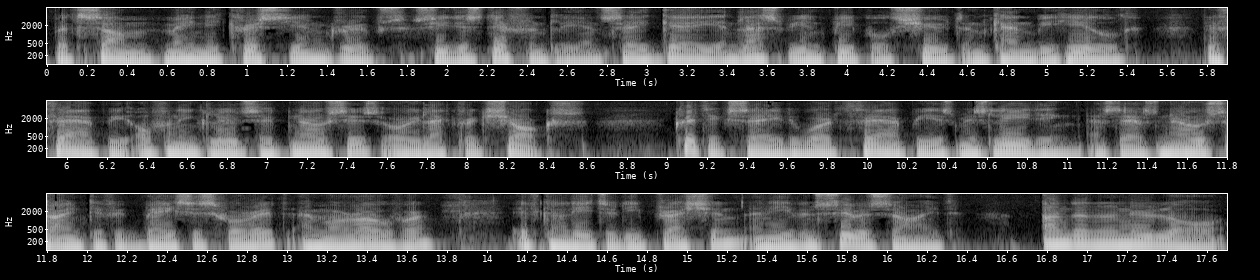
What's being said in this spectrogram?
but some, mainly Christian groups, see this differently and say gay and lesbian people should and can be healed. The therapy often includes hypnosis or electric shocks. Critics say the word therapy is misleading as there's no scientific basis for it and moreover, it can lead to depression and even suicide. Under the new law,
